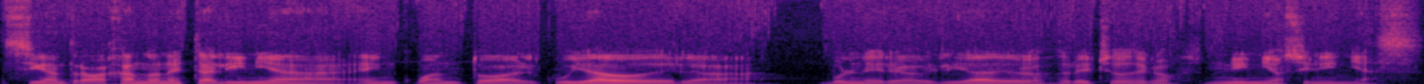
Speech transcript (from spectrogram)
sigan trabajando en esta línea en cuanto al cuidado de la vulnerabilidad de los derechos de los niños y niñas.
